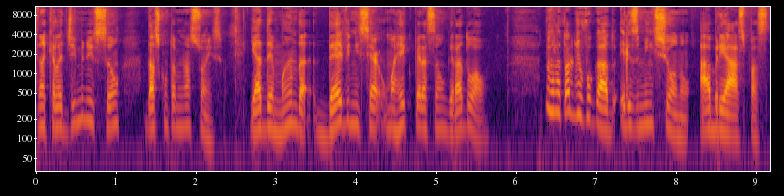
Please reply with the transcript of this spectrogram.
tendo aquela diminuição das contaminações, e a demanda deve iniciar uma recuperação gradual. No relatório divulgado, eles mencionam, abre aspas,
